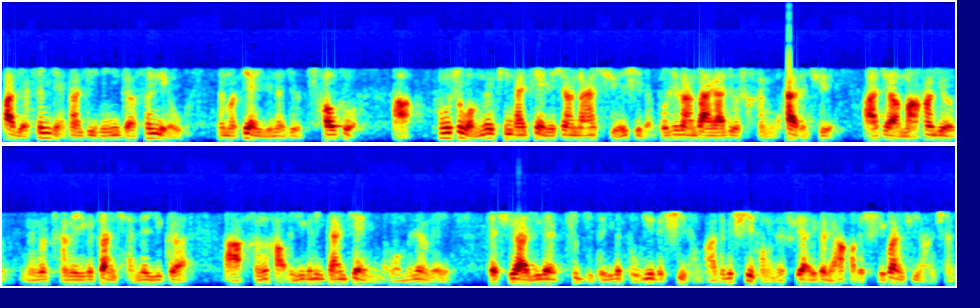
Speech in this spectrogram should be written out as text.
化解风险上进行一个分流，那么便于呢就操作啊。同时，我们这个平台建立是让大家学习的，不是让大家就是很快的去啊，就要马上就能够成为一个赚钱的一个。啊，很好的一个立竿见影的，我们认为这需要一个自己的一个独立的系统啊，这个系统呢需要一个良好的习惯去养成，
